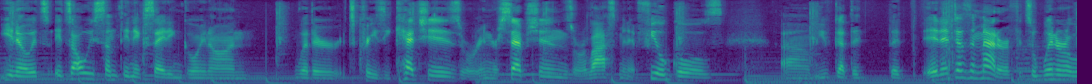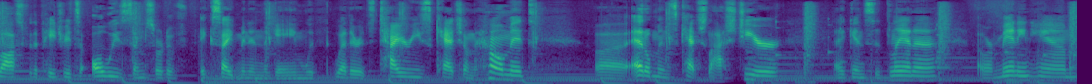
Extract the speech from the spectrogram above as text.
you know, it's it's always something exciting going on, whether it's crazy catches or interceptions or last minute field goals. Um, you've got the the, and it doesn't matter if it's a win or a loss for the Patriots. Always some sort of excitement in the game with whether it's Tyree's catch on the helmet, uh, Edelman's catch last year against Atlanta, or Manningham's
